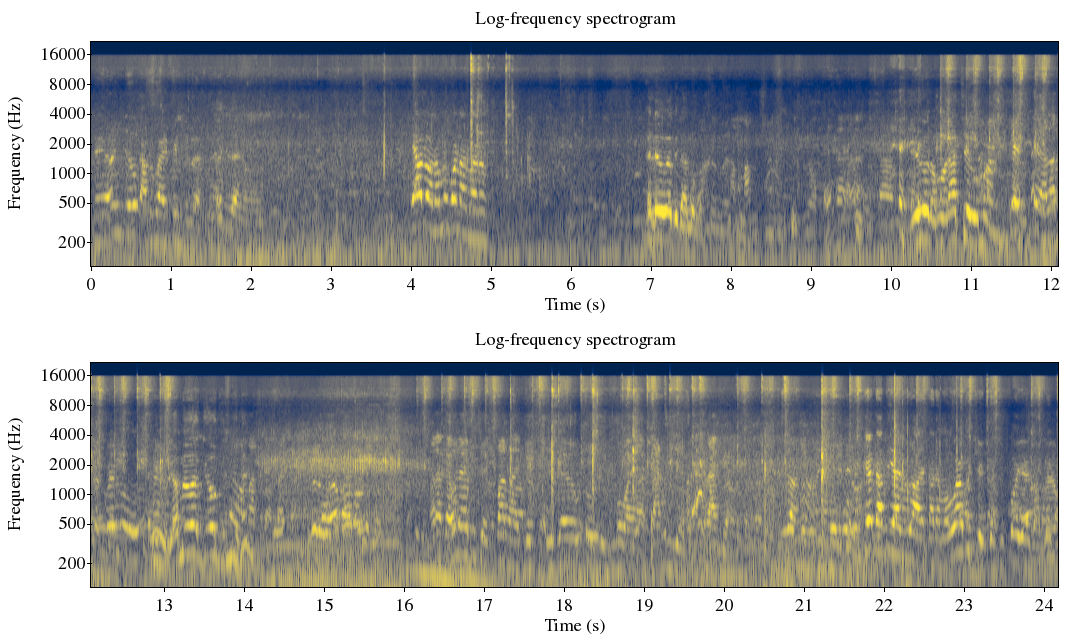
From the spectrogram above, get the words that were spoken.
Okay, indah kalau wifi juga. É lọ ọ̀nà mú gbọ́dọ̀ àgbà náà. ẹlẹ́wọ̀n wẹ́ẹ̀kì dànù wá. èrò ọ̀nà ọ̀rá tí èrò máa. ẹ̀ẹ́dẹ̀ẹ́dẹ́ alákẹ́kọ̀ọ́ ẹ̀rọ. ẹ̀ẹ́dẹ́gbẹ́wẹ́ẹ̀kì ó gbìyànjú. And I can only able to expand like this, if they old is more like 30 years, I can get it. You get 30 years, oh, you are Kadama, where would you 24 years ago?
